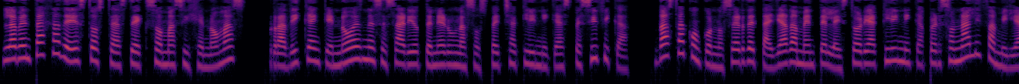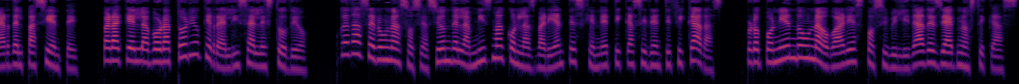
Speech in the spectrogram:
La ventaja de estos test de exomas y genomas radica en que no es necesario tener una sospecha clínica específica, basta con conocer detalladamente la historia clínica personal y familiar del paciente, para que el laboratorio que realiza el estudio pueda hacer una asociación de la misma con las variantes genéticas identificadas, proponiendo una o varias posibilidades diagnósticas.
